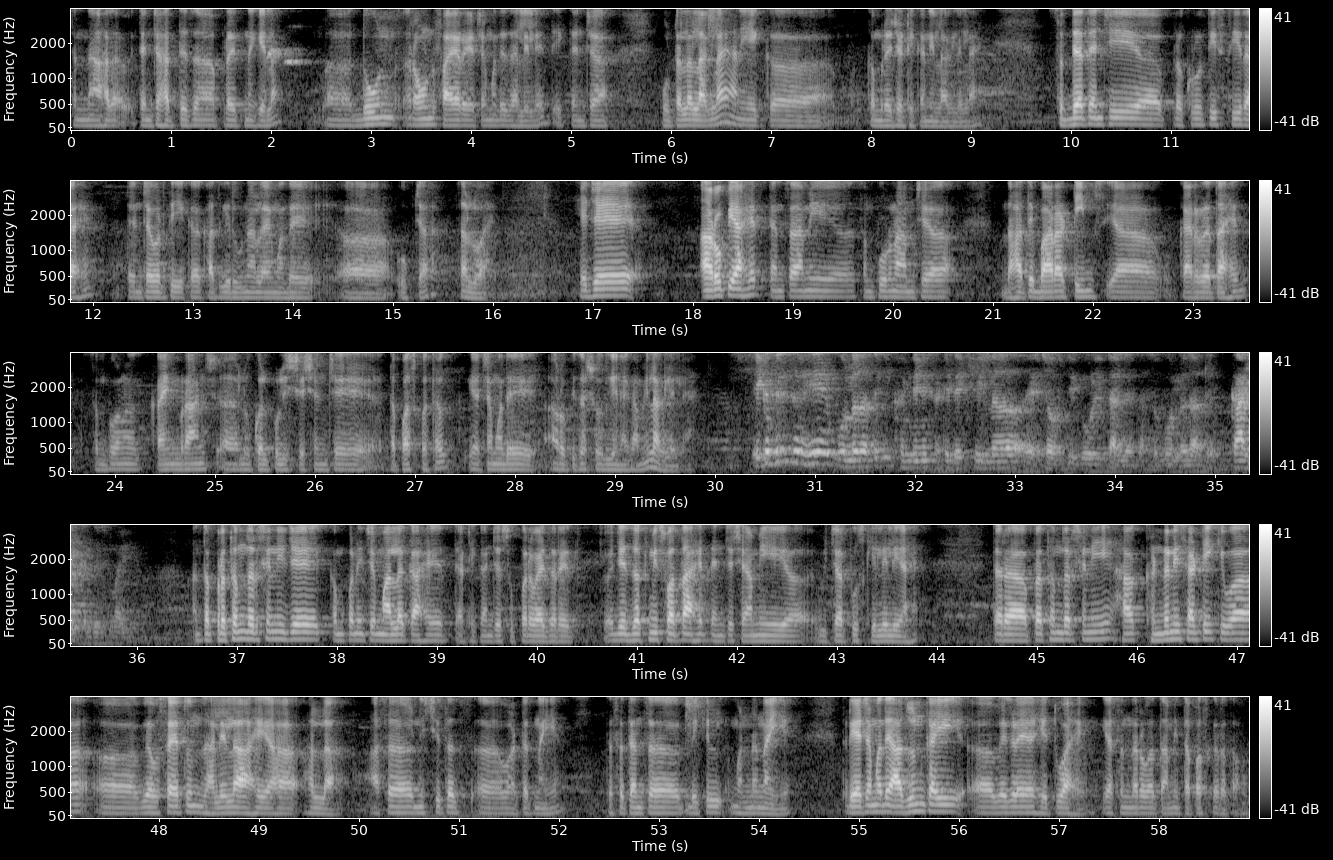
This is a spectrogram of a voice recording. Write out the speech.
त्यांना ह त्यांच्या हत्येचा प्रयत्न केला. दोन राऊंड फायर याच्यामध्ये झालेले आहेत. एक त्यांच्या पोटाला लागला आहे आणि एक कमरेच्या ठिकाणी लागलेला आहे. सध्या त्यांची प्रकृती स्थिर आहे. त्यांच्यावरती एका खाजगी रुग्णालयामध्ये उपचार चालू आहेत. हे जे आरोपी आहेत त्यांचा आम्ही संपूर्ण आमच्या दहा ते बारा टीम्स या कार्यरत आहेत. संपूर्ण क्राईम ब्रांच लोकल पोलीस स्टेशनचे तपास पथक याच्यामध्ये आरोपीचा शोध घेण्याकामी लागलेले आहे. एकंदरीत सर हे बोललं जातं की खंडणीसाठी देखील याच्यावरती गोळी चालल्याचं असं बोललं जातं काय एकंदरीत माहिती? आता प्रथमदर्शनी जे कंपनीचे मालक आहेत त्या ठिकाणचे सुपरवायझर आहेत किंवा जे जखमी स्वतः आहेत त्यांच्याशी आम्ही विचारपूस केलेली आहे. तर प्रथमदर्शनी हा खंडणीसाठी किंवा व्यवसायातून झालेला आहे हा हल्ला असं निश्चितच वाटत नाही आहे तसं त्यांचं देखील म्हणणं नाही आहे तर याच्यामध्ये अजून काही वेगळे हेतू आहे या संदर्भात आम्ही तपास करत आहोत.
